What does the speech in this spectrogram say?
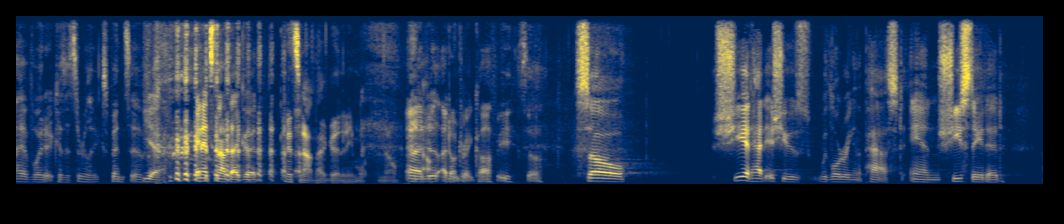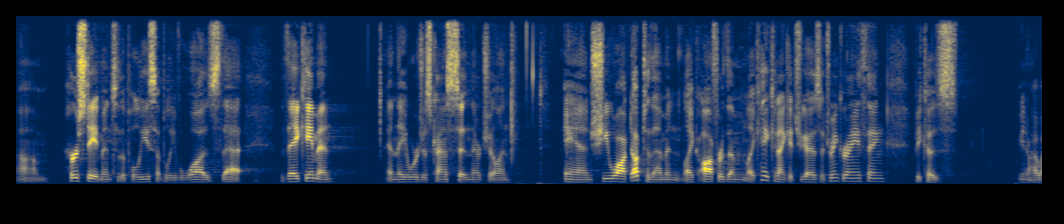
I avoid it because it's really expensive. yeah, and it's not that good. It's not that good anymore. No. and No. I, just, I don't drink coffee, so So she had had issues with loitering in the past, and she stated um, her statement to the police, I believe, was that they came in and they were just kind of sitting there chilling. And she walked up to them and like offered them like, "Hey, can I get you guys a drink or anything?" Because you know, I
